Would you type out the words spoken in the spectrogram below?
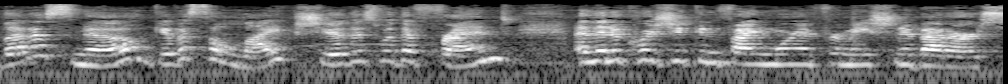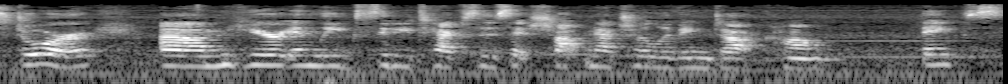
let us know. Give us a like, share this with a friend. And then, of course, you can find more information about our store um, here in League City, Texas at shopnaturalliving.com. Thanks.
